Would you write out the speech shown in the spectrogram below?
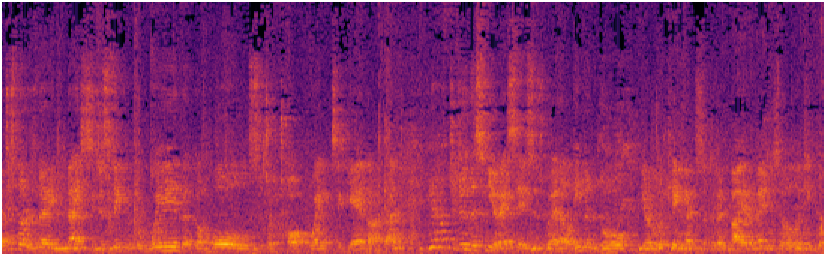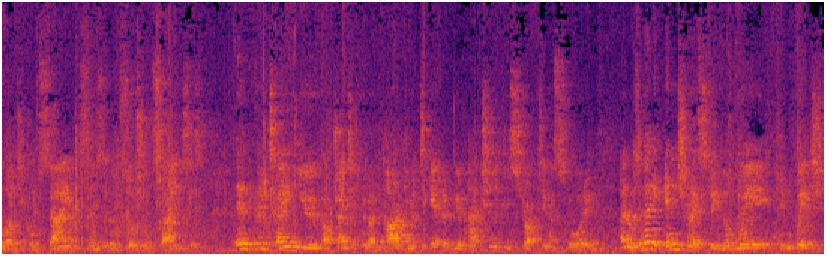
just thought it was very nice to just think of the way that the whole sort of talk went together. And you have to do this in your essays as well, even though you're looking at sort of environmental and ecological science and sort of social sciences. Every time you are trying to put an argument together, you're actually constructing a story. And it was very interesting the way in which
